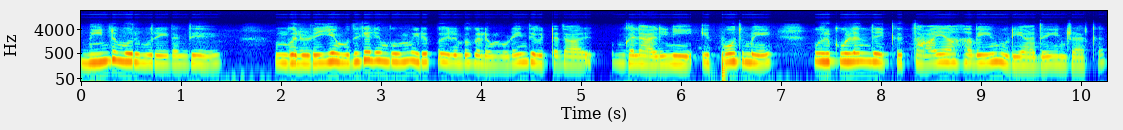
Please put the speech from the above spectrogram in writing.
மீண்டும் ஒரு முறை வந்து உங்களுடைய முதுகெலும்பும் இடுப்பு எலும்புகளும் உடைந்து விட்டதால் உங்களால் இனி எப்போதுமே ஒரு குழந்தைக்கு தாயாகவே முடியாது என்றார்கள்.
